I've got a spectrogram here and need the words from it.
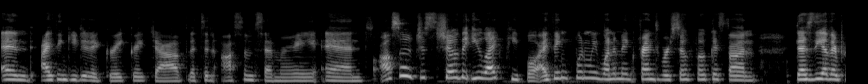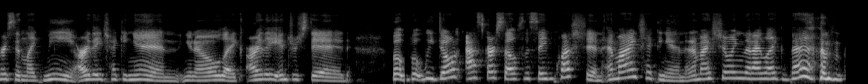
and I think you did a great great job. That's an awesome summary and also just show that you like people. I think when we want to make friends, we're so focused on does the other person like me? Are they checking in? You know, like are they interested? But but we don't ask ourselves the same question. Am I checking in? And am I showing that I like them?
